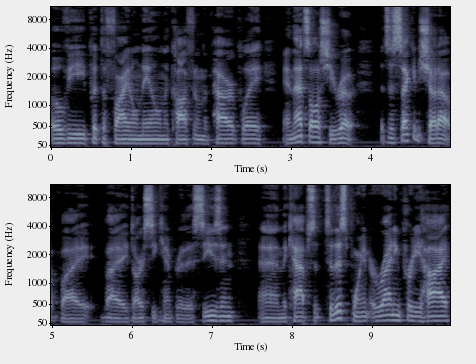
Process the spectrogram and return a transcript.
Ovi put the final nail in the coffin on the power play, and that's all she wrote. That's a second shutout by by Darcy Kuemper this season, and the Caps to this point are riding pretty high.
